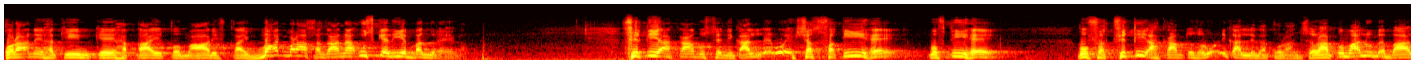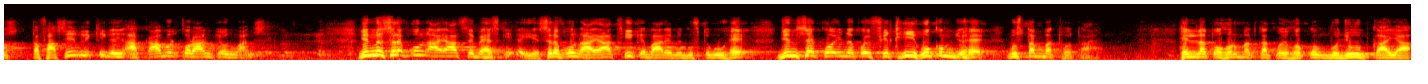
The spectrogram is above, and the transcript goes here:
قرآن حکیم کے حقائق و معارف کا ایک بہت بڑا خزانہ اس کے لیے بند رہے گا۔ فقی احکام اس سے نکال لے وہ ایک شخص فقی ہے، مفتی ہے وہ فقی احکام تو ضرور نکال لے گا قرآن سے اور آپ کو معلوم ہے بعض تفاصیر لکھی گئی احکام القرآن کے عنوان سے جن میں صرف ان آیات سے بحث کی گئی ہے صرف ان آیات ہی کے بارے میں گفتگو ہے جن سے کوئی نہ کوئی فقہی حکم جو ہے مستمت ہوتا ہے حلت و حرمت کا کوئی حکم، وجوب کا یا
